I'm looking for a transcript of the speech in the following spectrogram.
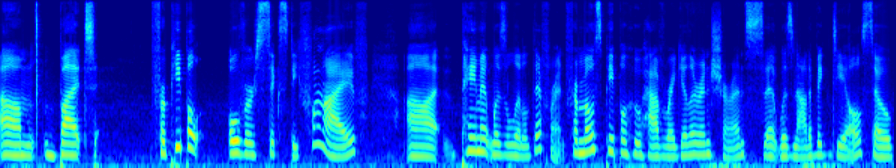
Um, but for people over 65, uh, payment was a little different. For most people who have regular insurance, it was not a big deal. So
